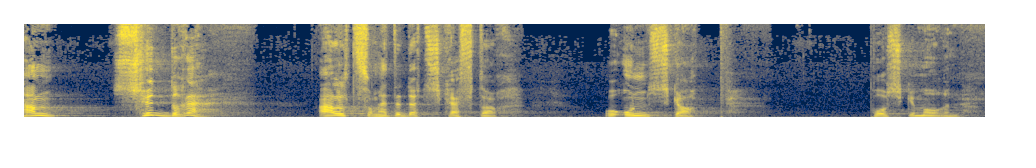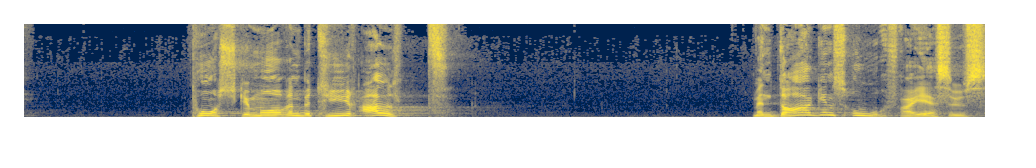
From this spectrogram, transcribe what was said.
Han sudrer alt som heter dødskrefter og ondskap påskemorgen. Påskemorgen betyr alt. Men dagens ord fra Jesus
